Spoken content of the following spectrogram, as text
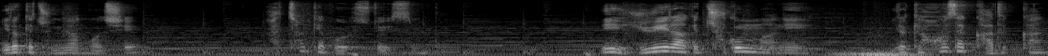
이렇게 중요한 것이 하찮게 보일 수도 있습니다. 이 유일하게 죽음만이 이렇게 허세 가득한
